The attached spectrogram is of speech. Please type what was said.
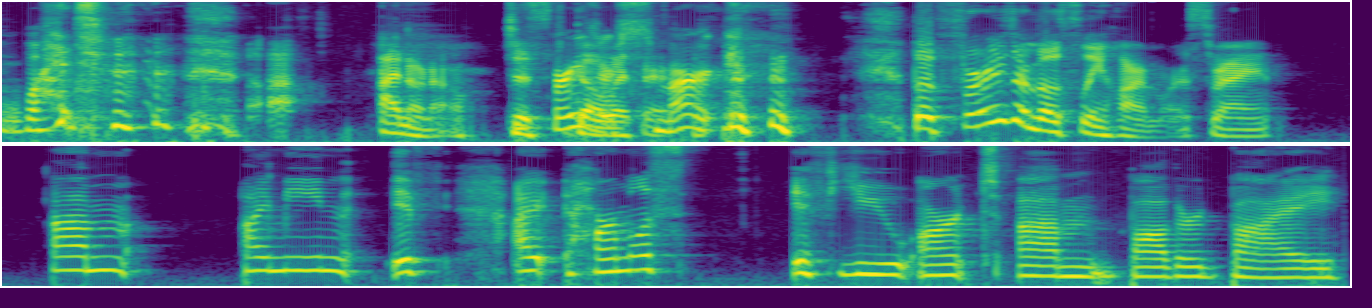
What? I don't know. Just Furries go are with it. smart. But furries are mostly harmless, right? Um, I mean, if I harmless, if you aren't um bothered by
